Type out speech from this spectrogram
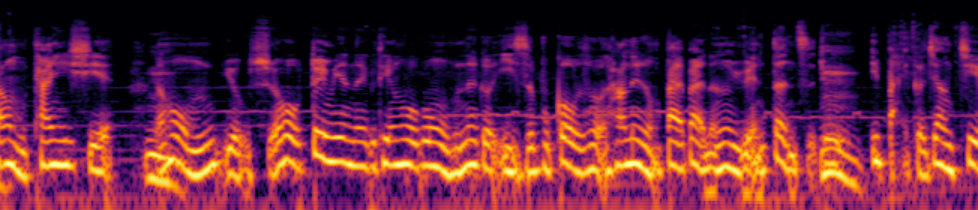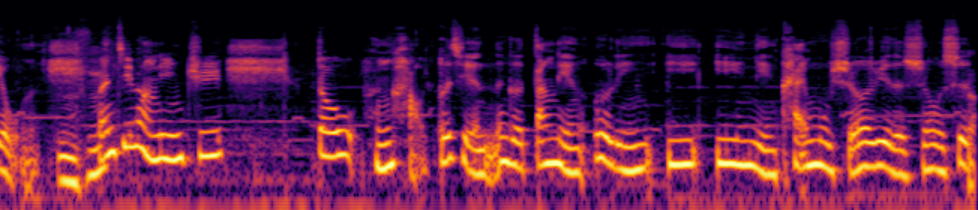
帮我们摊一些。嗯、然后我们有时候对面那个天后宫，我们那个椅子不够的时候，他那种拜拜的那种圆凳子，就一百个这样借我们。嗯、反正街坊邻居都很好，而且那个当年二零一一年开幕十二月的时候是。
